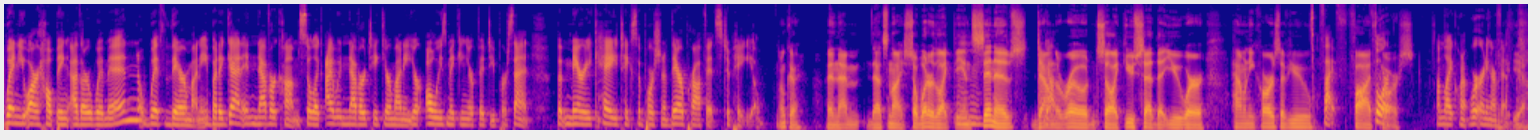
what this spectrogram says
when you are helping other women with their money. But again, it never comes. So, like, I would never take your money. You're always making your 50%. But Mary Kay takes a portion of their profits to pay you. Okay. And that, that's nice. So, what are like the incentives down Mm-hmm. Yeah. the road? So, like you said, that you were, how many cars have you? Five. Five Four. cars. I'm like, we're earning our fifth. Yeah.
